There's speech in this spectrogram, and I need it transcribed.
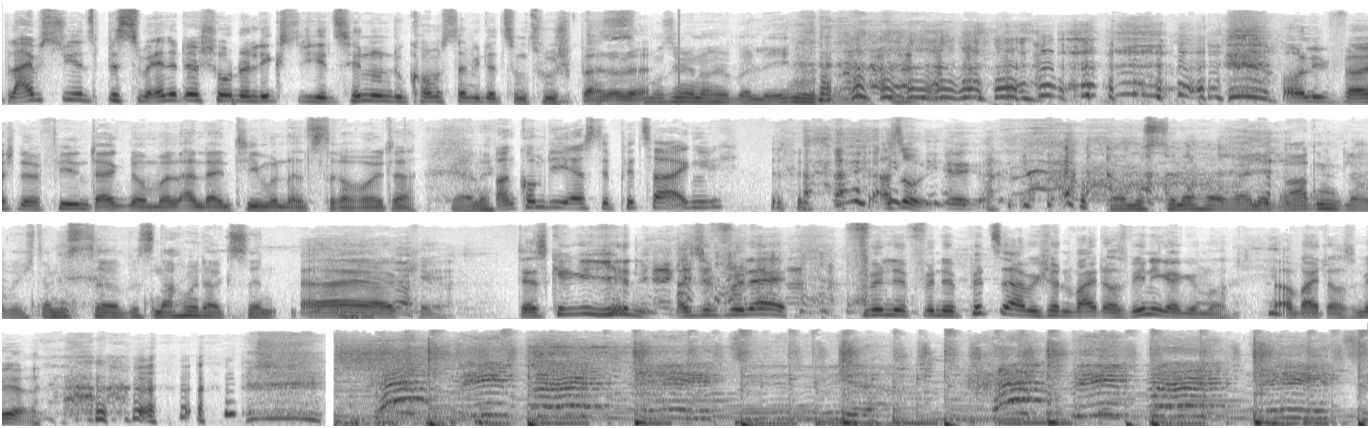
Bleibst du jetzt bis zum Ende der Show oder legst du dich jetzt hin und du kommst dann wieder zum Zusperren, Das oder? muss ich mir noch überlegen. Olli Förschner, vielen Dank nochmal an dein Team und ans Travolta. Gerne. Wann kommt die erste Pizza eigentlich? Achso, äh, Da musst du noch eine Weile warten, glaube ich. Da musst du bis Nachmittag senden. ah, ja, okay. Das kriege ich hin. Also für eine, für eine, für eine Pizza habe ich schon weitaus weniger gemacht. Ja, weitaus mehr. Happy birthday to you. Happy birthday to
